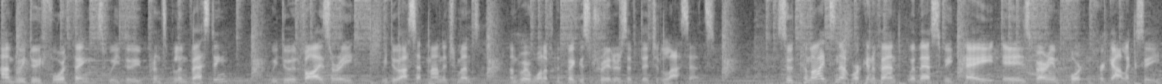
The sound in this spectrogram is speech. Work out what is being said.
And we do four things. We do principal investing, we do advisory, we do asset management, and we're one of the biggest traders of digital assets. So tonight's networking event with SVK is very important for Galaxy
